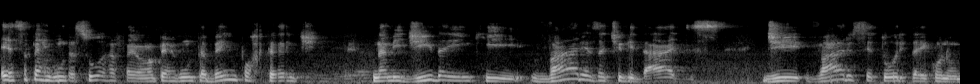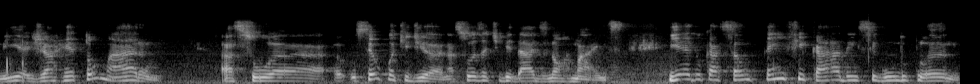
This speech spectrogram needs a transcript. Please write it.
Essa pergunta sua, Rafael, é uma pergunta bem importante na medida em que várias atividades de vários setores da economia já retomaram a sua, o seu cotidiano, as suas atividades normais. E a educação tem ficado em segundo plano.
